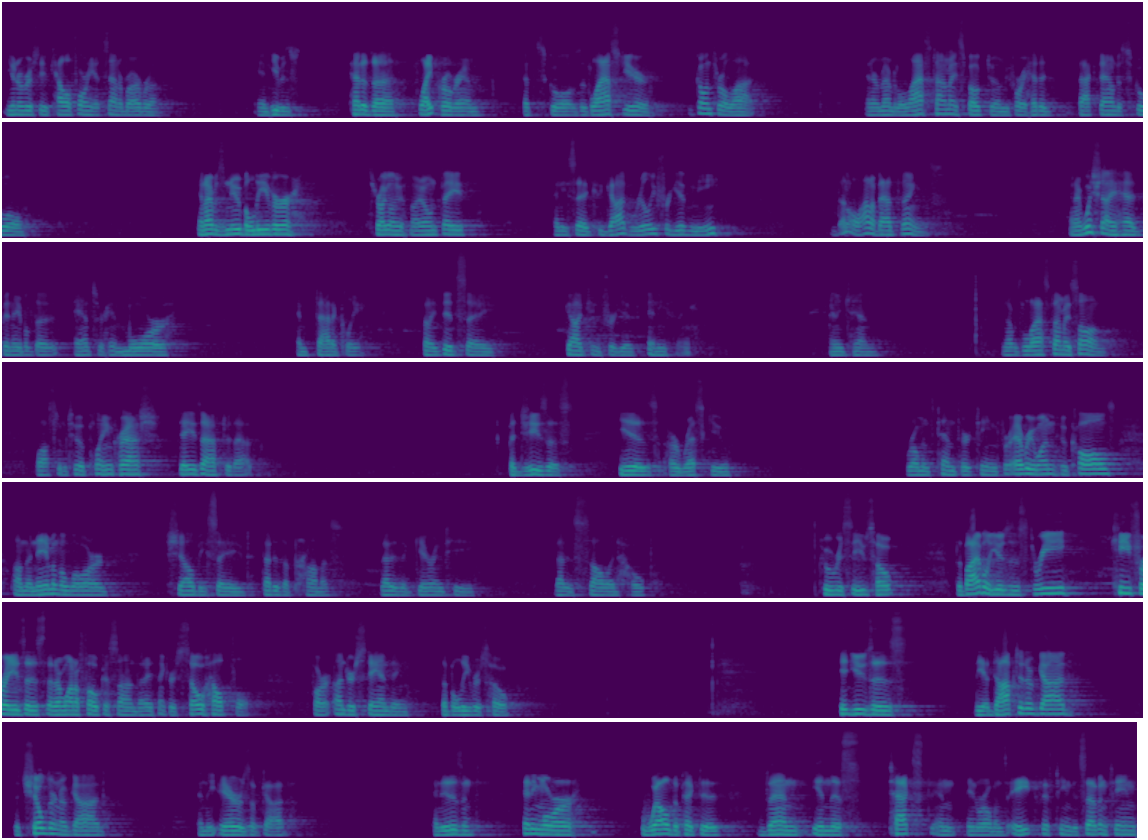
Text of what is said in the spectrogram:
University of California at Santa Barbara, and he was head of the flight program at the school. It was his last year. He was going through a lot. And I remember the last time I spoke to him before I headed back down to school. And I was a new believer, struggling with my own faith. And he said, Could God really forgive me? I've done a lot of bad things. And I wish I had been able to answer him more emphatically. But I did say, God can forgive anything. And he can. And that was the last time I saw him. Lost him to a plane crash days after that. But Jesus is our rescue. Romans 10:13 For everyone who calls on the name of the Lord shall be saved. That is a promise. That is a guarantee. That is solid hope. Who receives hope? The Bible uses three key phrases that I want to focus on that I think are so helpful for understanding the believer's hope. It uses the adopted of God, the children of God, and the heirs of God. And it isn't any more well depicted than in this text in, in Romans 8 15 to 17,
